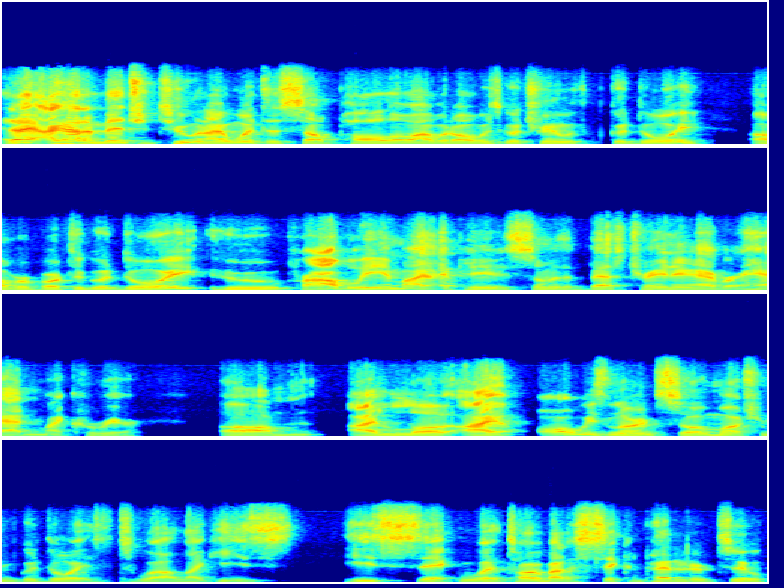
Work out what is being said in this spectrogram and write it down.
and I, I got to mention too, when I went to Sao Paulo, I would always go train with Godoy uh, Roberto Godoy, who probably, in my opinion, is some of the best training I ever had in my career. Um, I love. I always learned so much from Godoy as well. Like he's he's sick. We'll talk about a sick competitor too,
